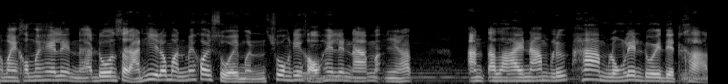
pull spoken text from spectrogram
ทำไมเขาไม่ให้เล่นนะโดนสถานที่แล้วมันไม่ค่อยสวยเหมือนช่วงที่เขาให้เล่นน้ำอะนี่ครับ อันตรายน้ำลึกห้ามลงเล่นโดยเด็ดขาด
